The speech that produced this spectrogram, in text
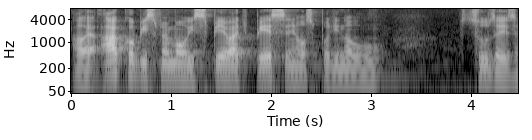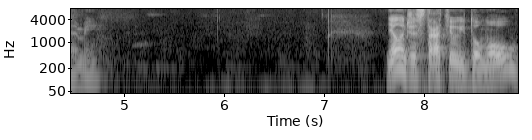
Ale ako by sme mohli spievať pieseň hospodinovú v cudzej zemi? Nielen, že stratili domov,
